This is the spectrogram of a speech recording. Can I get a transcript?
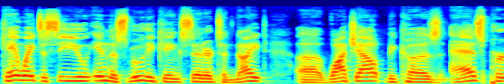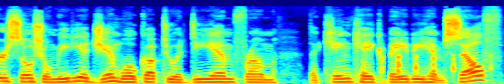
can't wait to see you in the Smoothie King Center tonight. Uh, watch out because, as per social media, Jim woke up to a DM from the King Cake Baby himself.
